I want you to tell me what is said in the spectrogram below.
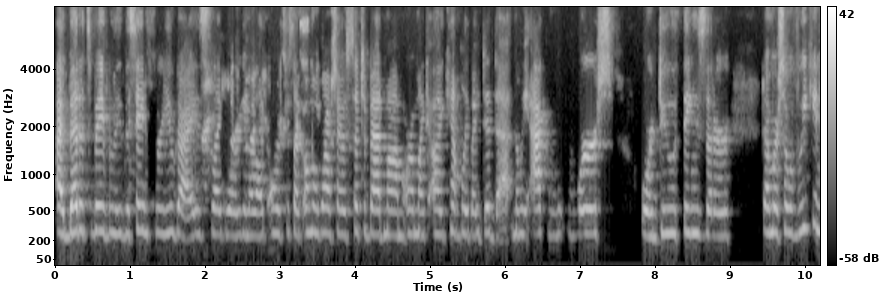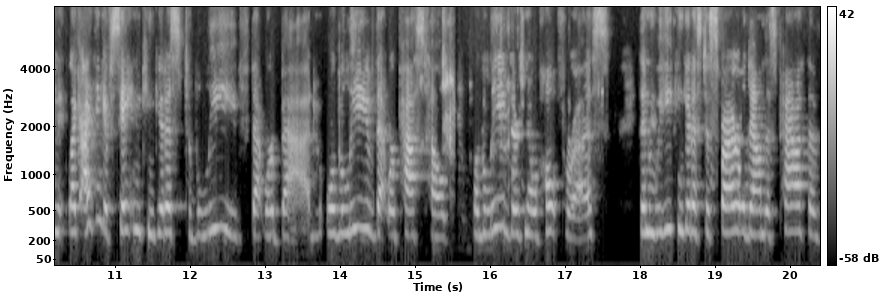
I bet it's maybe the same for you guys, like where you know, like oh, it's just like oh my gosh, I was such a bad mom, or I'm like oh, I can't believe I did that, and then we act worse or do things that are dumber. So if we can, like, I think if Satan can get us to believe that we're bad, or believe that we're past help, or believe there's no hope for us, then we, he can get us to spiral down this path of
